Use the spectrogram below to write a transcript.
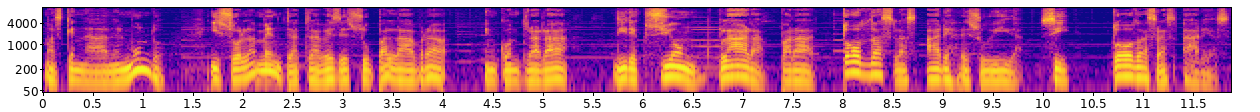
más que nada en el mundo. Y solamente a través de su palabra encontrará dirección clara para todas las áreas de su vida. Sí, todas las áreas.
